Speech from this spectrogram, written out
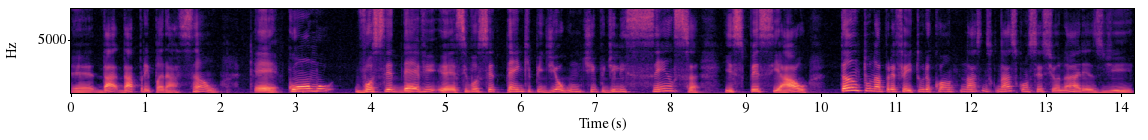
é, da, da preparação é como você deve, é, se você tem que pedir algum tipo de licença especial, tanto na prefeitura quanto nas, nas concessionárias de,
